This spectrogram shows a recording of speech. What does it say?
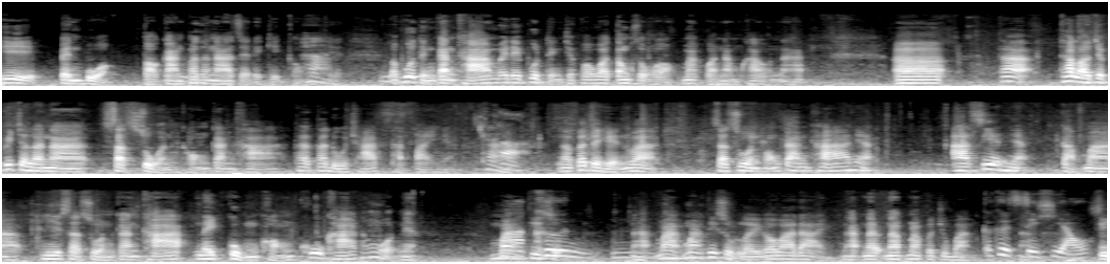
ที่เป็นบวกต่อการพัฒนาเศรษฐกิจของประเทศเราพูดถึงการค้าไม่ได้พูดถึงเฉพาะว่าต้องส่งออกมากกว่านำเข้านะครับเอ่อถ้าถ้าเราจะพิจารณาสัดส่วนของการค้าถ้าถ้าดูชาร์ตถัดไปเนี่ยค่ะค่ะเราก็จะเห็นว่าสัดส่วนของการค้าเนี่ย อาเซียนเนี่ยกลับมามีสัดส่วนการค้าในกลุ่มของคู่ค้าทั้งหมดเนี่ยมากที่สุดมากขึ้นอืมนะฮะมากมากที่สุดเลยก็ว่าได้นะฮะณณณปัจจุบันก็คือสีเขียวสี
